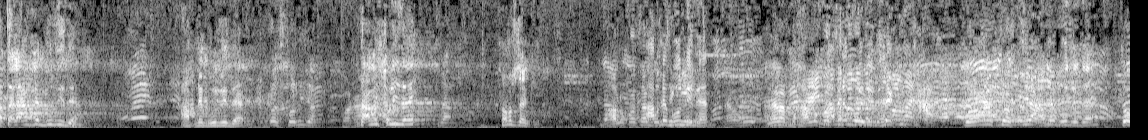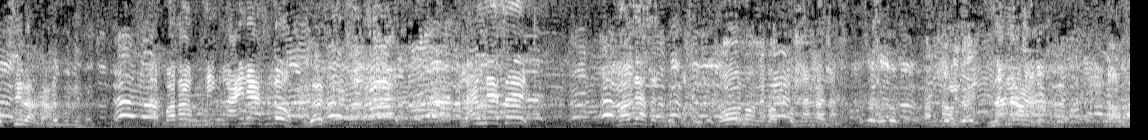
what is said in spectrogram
তাহলে আপনি বুঝি দেন আপনি বুঝি দেন তা আমি চলে যাই সমস্যা কি ভালো কথা আপনি বুঝি দেন না না ভালো কথা বলি কোরআনের তফসির আপনি বুঝে দেন তফসির আপনি বুঝে দেন কথা ঠিক লাইনে আছে তো লাইনে আছে না না না আমি চলে যাই না না না না না না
